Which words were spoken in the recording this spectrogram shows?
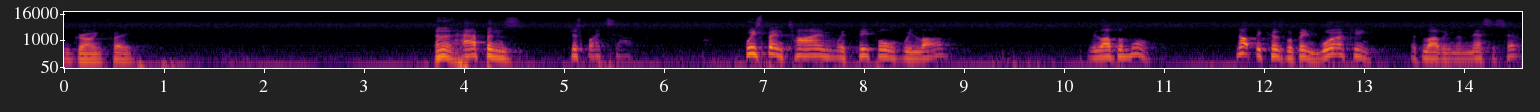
and growing faith. And it happens just by itself. We spend time with people we love, we love them more. Not because we've been working at loving them necessarily,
